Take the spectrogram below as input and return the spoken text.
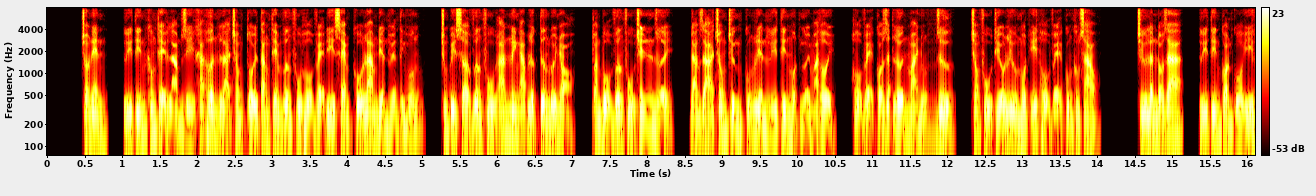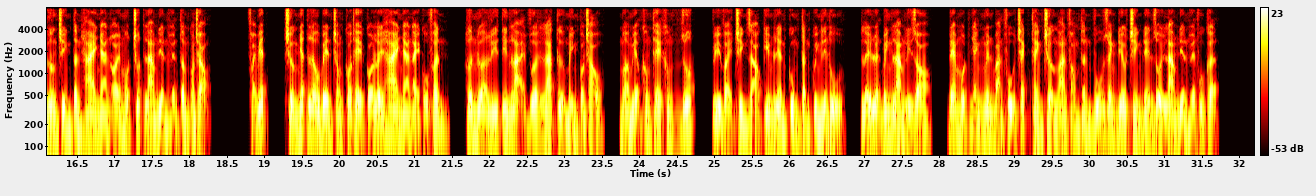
Cho nên, lý tín không thể làm gì khác hơn là trong tối tăng thêm vương phủ hộ vệ đi xem cố lam điền huyện tình huống trung quy sở vương phủ an ninh áp lực tương đối nhỏ, toàn bộ vương phủ trên dưới, đáng giá trông chừng cũng liền lý tín một người mà thôi, hộ vệ có rất lớn mà nhũng dư, trong phủ thiếu lưu một ít hộ vệ cũng không sao. Trừ lần đó ra, lý tín còn cố ý hướng trình tần hai nhà nói một chút lam điền huyện tầm quan trọng. Phải biết, trường nhất lâu bên trong có thể có lấy hai nhà này cổ phần, hơn nữa lý tín lại vừa là tự mình con cháu, mở miệng không thể không rút, vì vậy trình dạo kim liền cùng tần quỳnh liên thủ lấy luyện binh làm lý do, đem một nhánh nguyên bản phụ trách thành trường an phòng thần vũ doanh điều chỉnh đến rồi lam điền huyện phụ cận.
